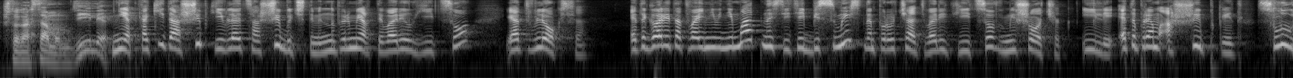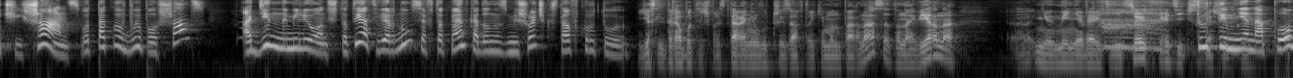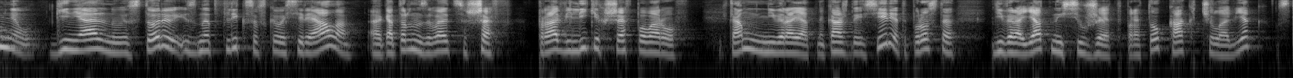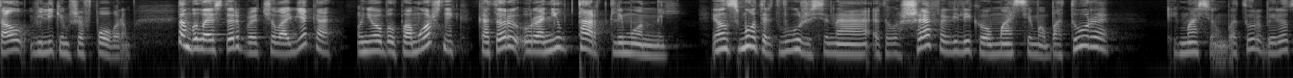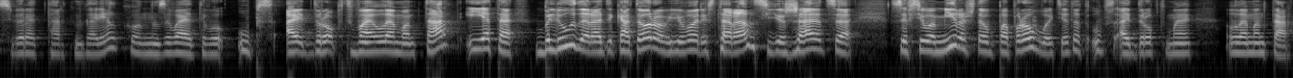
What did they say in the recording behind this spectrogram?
Что на самом деле... Нет, какие-то ошибки являются ошибочными. Например, ты варил яйцо и отвлекся. Это говорит о твоей невнимательности, и тебе бессмысленно поручать варить яйцо в мешочек. Или это прям ошибка, это случай, шанс. Вот такой выпал шанс, один на миллион, что ты отвернулся в тот момент, когда он из мешочка стал вкрутую. Если ты работаешь в ресторане «Лучшие завтраки Монпарнаса», то, наверное, неумение варить яйцо – это критическая Тут ты ошибка. мне напомнил гениальную историю из нетфликсовского сериала, э, который называется «Шеф», про великих шеф-поваров. Там невероятно. Каждая серия – это просто невероятный сюжет про то, как человек стал великим шеф-поваром. Там была история про человека, у него был помощник, который уронил тарт лимонный. И он смотрит в ужасе на этого шефа, великого Массимо Батура, и Массимо Батура берет, собирает тарт на тарелку, он называет его «Oops, I dropped my lemon tart», и это блюдо, ради которого в его ресторан съезжаются со всего мира, чтобы попробовать этот «Oops, I dropped my lemon tart».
